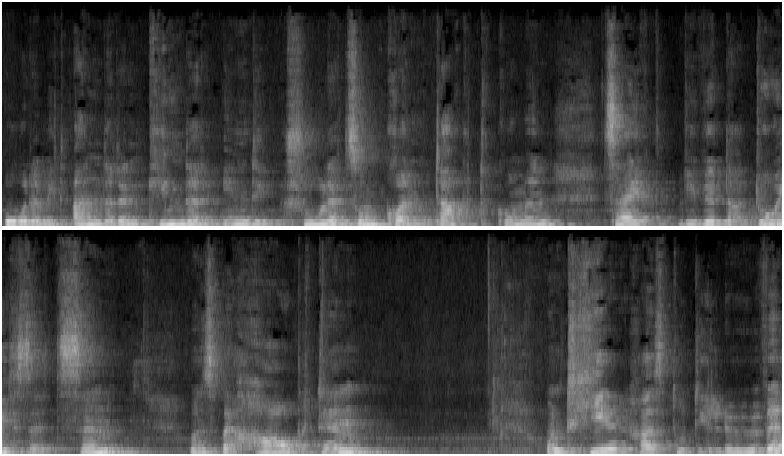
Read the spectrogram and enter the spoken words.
oder mit anderen Kindern in die Schule zum Kontakt kommen, zeigt, wie wir da durchsetzen, uns behaupten. Und hier hast du die Löwe,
